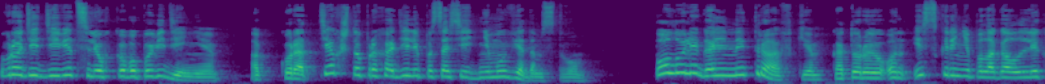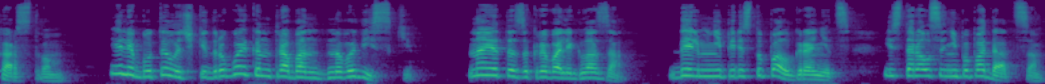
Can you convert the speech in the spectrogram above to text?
вроде девиц легкого поведения, аккурат тех, что проходили по соседнему ведомству. Полулегальной травки, которую он искренне полагал лекарством, или бутылочки другой контрабандного виски. На это закрывали глаза. Дельм не переступал границ и старался не попадаться,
